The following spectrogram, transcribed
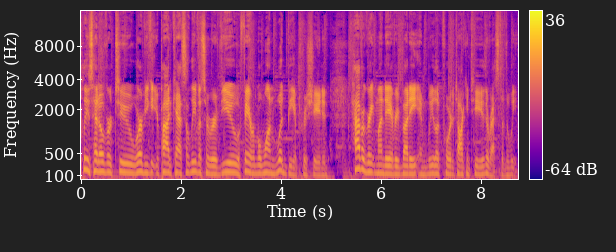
Please head over to wherever you get your podcasts and leave us a review. A favorable one would be appreciated. Have a great Monday, everybody, and we look forward to talking to you the rest of the week.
